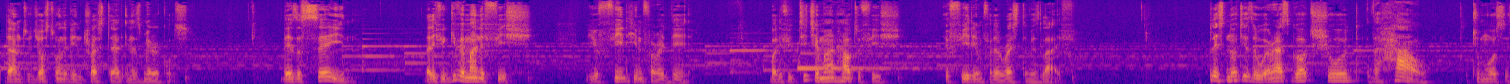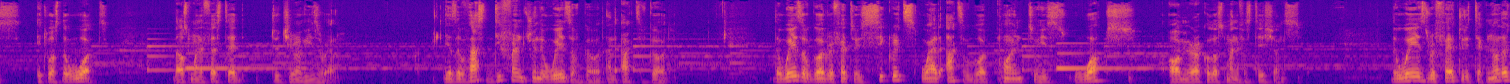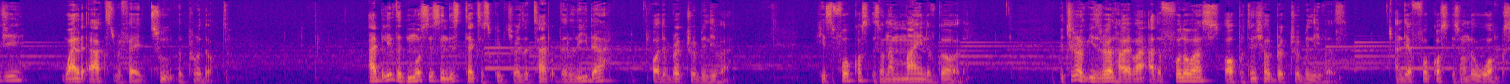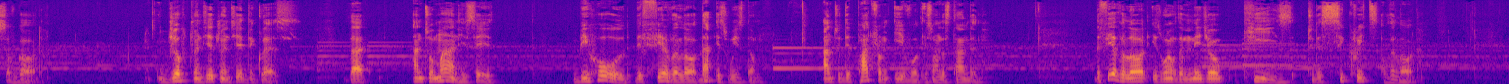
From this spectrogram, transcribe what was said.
than to just only be interested in his miracles. There's a saying that if you give a man a fish, you feed him for a day. But if you teach a man how to fish, you feed him for the rest of his life. Please notice that whereas God showed the how to Moses, it was the what that was manifested to children of Israel. There's a vast difference between the ways of God and the acts of God. The ways of God refer to his secrets, while the acts of God point to his works or miraculous manifestations. The ways refer to the technology, while the acts refer to the product. I believe that Moses in this text of scripture is a type of the leader or the breakthrough believer. His focus is on the mind of God. The children of Israel, however, are the followers or potential breakthrough believers, and their focus is on the works of God. Job 28 28 declares that, and to man he said, Behold, the fear of the Lord, that is wisdom, and to depart from evil is understanding. The fear of the Lord is one of the major keys to the secrets of the Lord.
